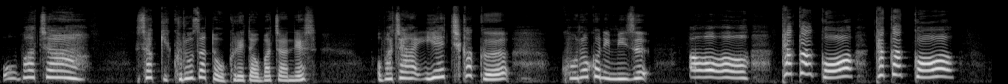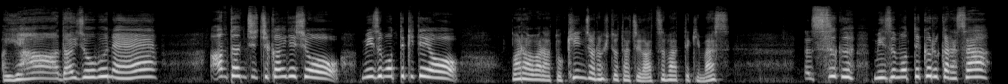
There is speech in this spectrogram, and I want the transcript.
おばちゃん。さっき黒砂糖をくれたおばちゃんです。おばちゃん、家近く？この子に水。ああ、高子？高子？いやー、大丈夫ね。あんたんち近いでしょう。水持ってきてよ。わらわらと近所の人たちが集まってきます。すぐ水持ってくるからさ。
